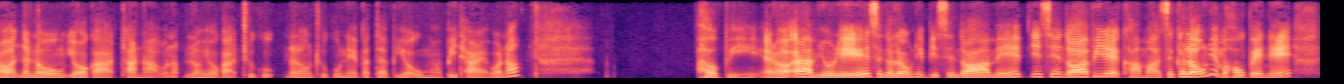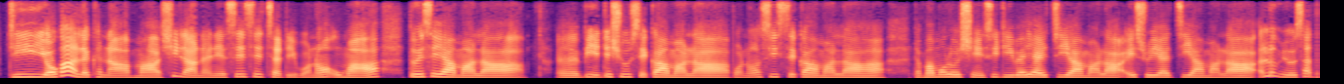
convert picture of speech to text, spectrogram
တော့နှလုံးယောဂဌာနပေါ့နော်နှလုံးယောဂအထုခုနှလုံးအထုခုနဲ့ပတ်သက်ပြီးတော့ဥပမာပေးထားတယ်ပေါ့နော် ဟုတ်ပြီအဲ့တော့အဲ့အမျိုးတွေစကလုံးတွေပြင်ဆင်သွားမယ်ပြင်ဆင်သွားပြီးတဲ့အခါမှာစကလုံးတွေမဟုတ်ဘဲနဲ့ဒီယောဂလက္ခဏာမှာရှိလာနိုင်တဲ့စစ်စစ်ချက်တွေပေါ့နော်ဥမာသွေးစစ်ရမှာလားအဲပြီးရင်တစ်ရှူးစစ်ကမှာလားပေါ့နော်စီစစ်ကမှာလားဒါမှမဟုတ်လို့ရှိရင် CT ပဲရိုက်ကြည့်ရမှာလား X-ray ရိုက်ကြည့်ရမှာလားအဲ့လိုမျိုးစသ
